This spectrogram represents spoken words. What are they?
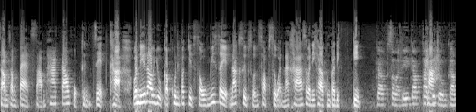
338 3596ถึง7ค่ะ วันนี้เราอยู่กับคุณประกิตโสมวิเศษนักสืบสวนสอบสวนนะคะ สวัสดีค่ะคุณประดิษฐ์ ครับสวัสดีครับท่านค่ะผู้ชมครับ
